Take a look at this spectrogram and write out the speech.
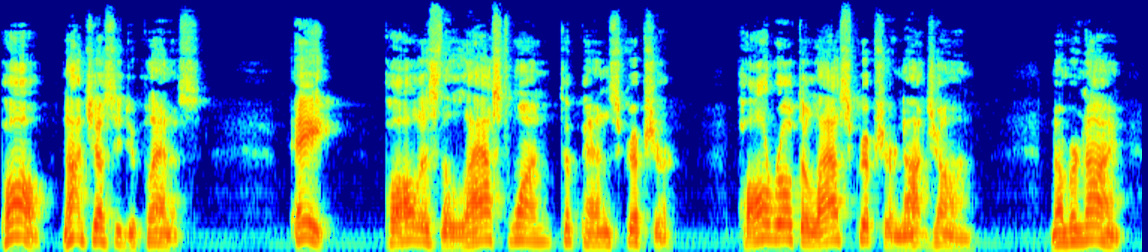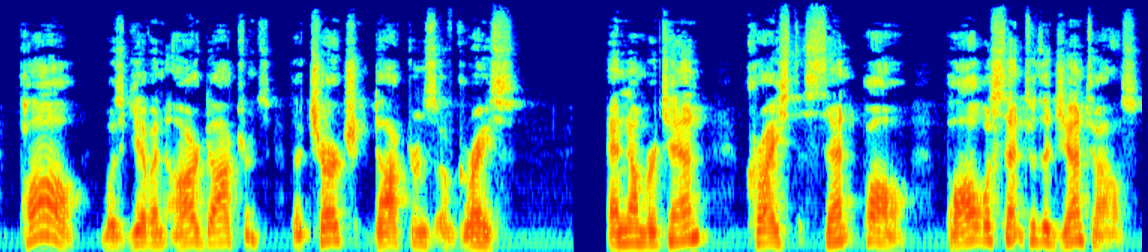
Paul, not Jesse Duplantis. Eight, Paul is the last one to pen scripture. Paul wrote the last scripture, not John. Number nine, Paul was given our doctrines, the church doctrines of grace. And number 10, Christ sent Paul. Paul was sent to the Gentiles,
